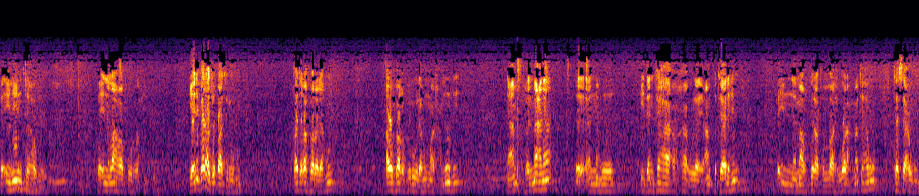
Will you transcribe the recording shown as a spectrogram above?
فإن انتهوا فإن الله غفور رحيم. يعني فلا تقاتلوهم. قد غفر لهم أو فاغفروا لهم وارحموهم. نعم. فالمعنى أنه إذا انتهى هؤلاء عن قتالهم فإن مغفرة الله ورحمته تسعهم.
